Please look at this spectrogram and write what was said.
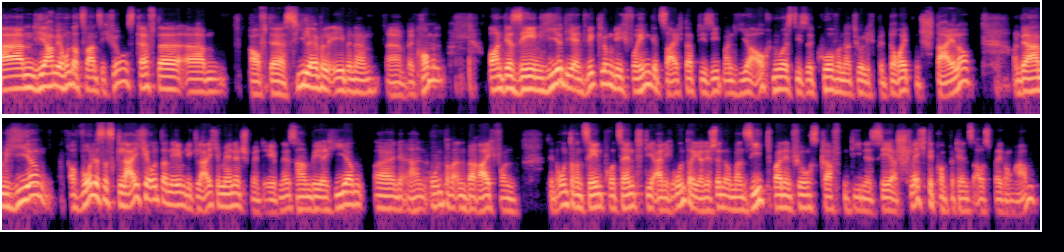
Ähm, hier haben wir 120 Führungskräfte ähm, auf der C-Level-Ebene äh, bekommen. Und wir sehen hier die Entwicklung, die ich vorhin gezeigt habe, die sieht man hier auch. Nur ist diese Kurve natürlich bedeutend steiler. Und wir haben hier obwohl es das gleiche Unternehmen, die gleiche Management-Ebene ist, haben wir hier äh, einen unteren Bereich von den unteren 10 Prozent, die eigentlich unterirdisch sind. Und man sieht bei den Führungskräften, die eine sehr schlechte Kompetenzausprägung haben,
